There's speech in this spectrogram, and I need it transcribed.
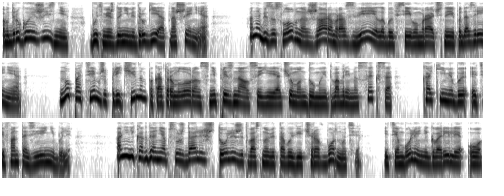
В другой жизни, будь между ними другие отношения – она, безусловно, жаром развеяла бы все его мрачные подозрения, но по тем же причинам, по которым Лоренс не признался ей, о чем он думает во время секса, какими бы эти фантазии ни были. Они никогда не обсуждали, что лежит в основе того вечера в Борнмуте, и тем более не говорили о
